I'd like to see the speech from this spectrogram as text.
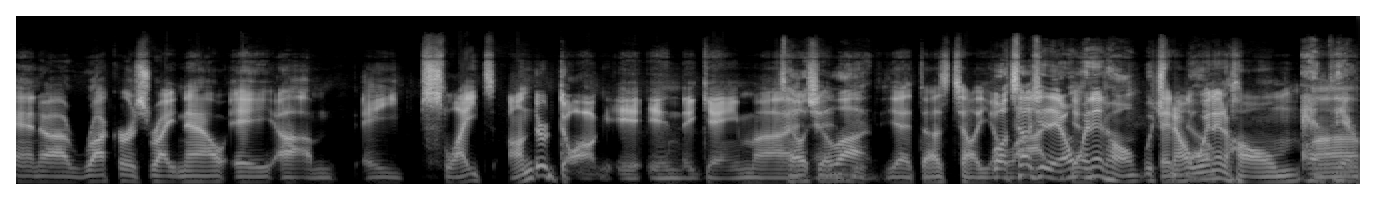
And uh, Rutgers right now a um, a slight underdog i- in the game. Uh, Tells you a lot. Yeah, it does tell you. well, it tells you they don't Yeah. win at home, which They don't win at home, and um, they're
